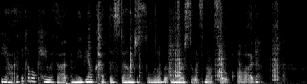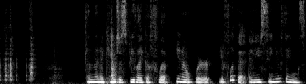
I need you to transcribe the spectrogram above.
yeah, I think I'm okay with that. And maybe I'll cut this down just a little bit more so it's not so odd. And then it can just be like a flip, you know, where you flip it and you see new things.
